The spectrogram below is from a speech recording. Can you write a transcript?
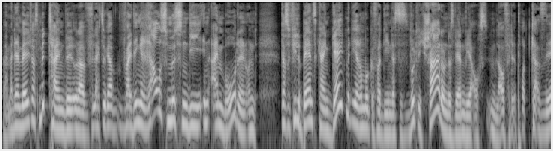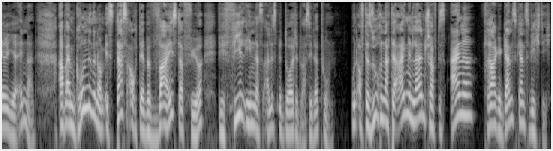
Weil man der Welt was mitteilen will oder vielleicht sogar, weil Dinge raus müssen, die in einem brodeln und dass so viele Bands kein Geld mit ihrer Mucke verdienen, das ist wirklich schade und das werden wir auch im Laufe der Podcast-Serie ändern. Aber im Grunde genommen ist das auch der Beweis dafür, wie viel ihnen das alles bedeutet, was sie da tun. Und auf der Suche nach der eigenen Leidenschaft ist eine Frage ganz, ganz wichtig.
